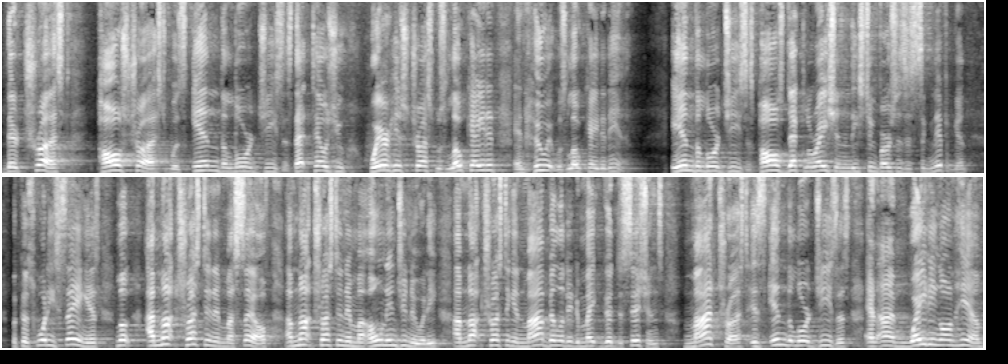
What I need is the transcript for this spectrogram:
their trust, Paul's trust, was in the Lord Jesus. That tells you where his trust was located and who it was located in. In the Lord Jesus. Paul's declaration in these two verses is significant because what he's saying is, look, I'm not trusting in myself. I'm not trusting in my own ingenuity. I'm not trusting in my ability to make good decisions. My trust is in the Lord Jesus, and I'm waiting on him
